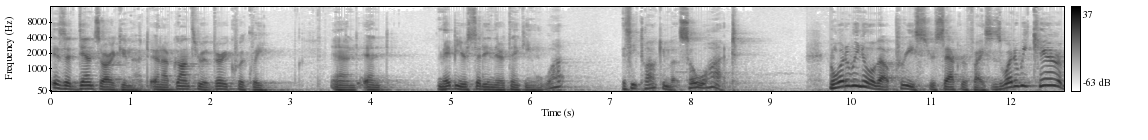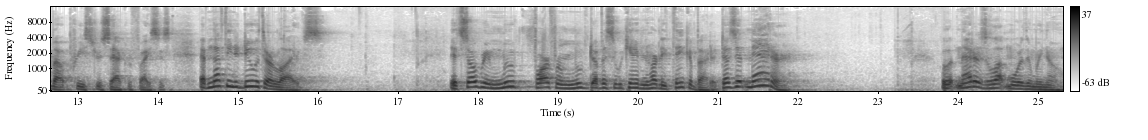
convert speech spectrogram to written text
is a dense argument, and I've gone through it very quickly. And, and maybe you're sitting there thinking, what is he talking about? So what? And what do we know about priests or sacrifices? What do we care about priests or sacrifices? They have nothing to do with our lives. It's so removed, far from removed of us that we can't even hardly think about it. Does it matter? Well, it matters a lot more than we know.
